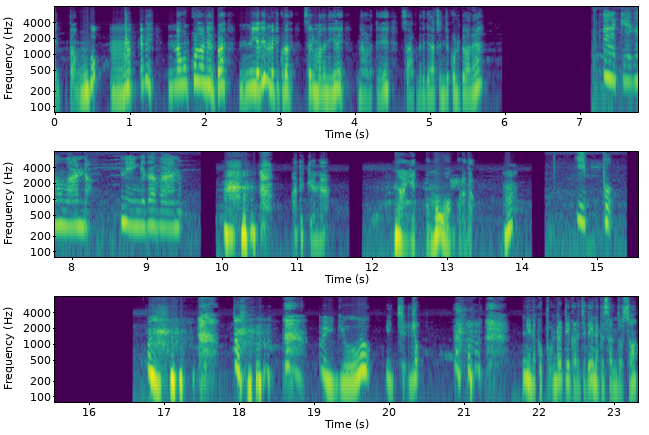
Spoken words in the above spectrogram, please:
என் தங்கம். நான் உன் கூட தாண்டி இருப்பேன். நீ எதையும் நினைக்க கூடாது. சரி மத நீ. நான் உனக்கு சாப்பிடுறதுக்கு ஏதாவது செஞ்சு கொண்டு வரேன். அதுக்கு என்ன? நான் எப்பவுமே உன் கூட தான். ஐயோ செல்லம். எனக்கு பொண்டாட்டி கிடைச்சது எனக்கு சந்தோஷம்.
